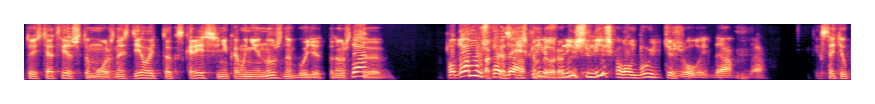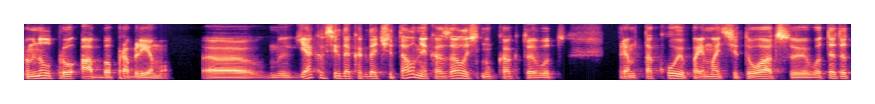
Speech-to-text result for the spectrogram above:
То есть ответ, что можно сделать, только, скорее всего, никому не нужно будет, потому что да. Потому что, да, слишком, дорого. слишком он будет тяжелый, да, да. Ты, кстати, упомянул про Абба проблему. Э, я, как всегда, когда читал, мне казалось, ну, как-то вот прям такое поймать ситуацию, вот этот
